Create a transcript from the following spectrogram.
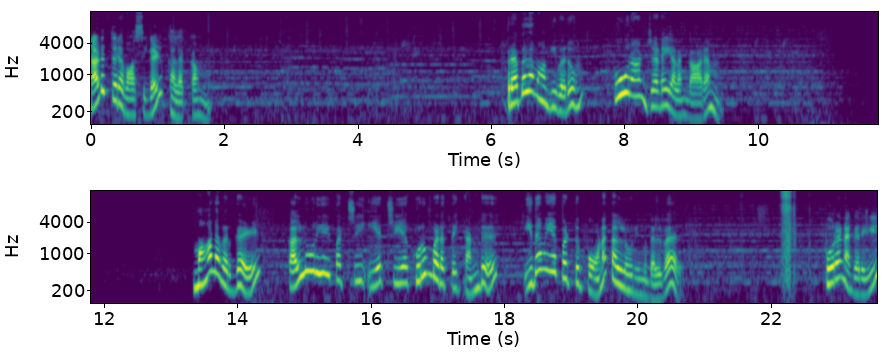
நடுத்தரவாசிகள் கலக்கம். பிரபலமாகி வரும் பூரான் ஜடை அலங்காரம். மாணவர்கள் கல்லூரியை பற்றி இயற்றிய குறும்படத்தை கண்டு இதமியப்பட்டு போன கல்லூரி முதல்வர். புறநகரில்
